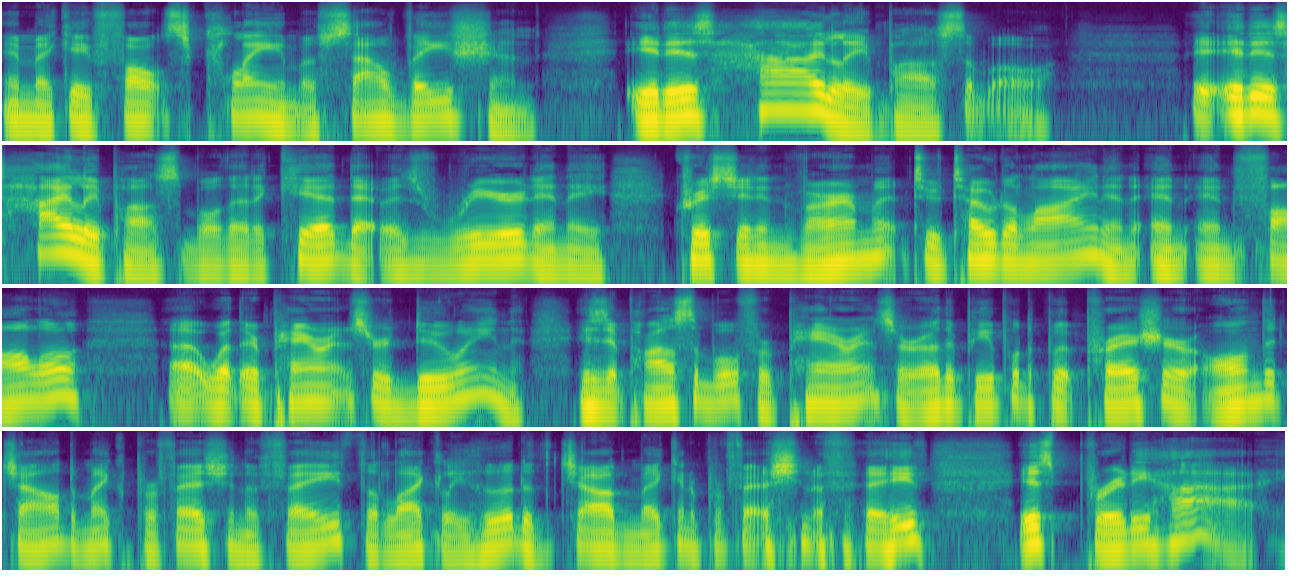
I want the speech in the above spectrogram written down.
and make a false claim of salvation? It is highly possible. It is highly possible that a kid that was reared in a Christian environment to toe the line and, and, and follow uh, what their parents are doing? Is it possible for parents or other people to put pressure on the child to make a profession of faith? The likelihood of the child making a profession of faith is pretty high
